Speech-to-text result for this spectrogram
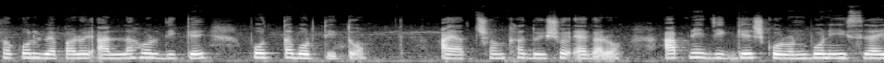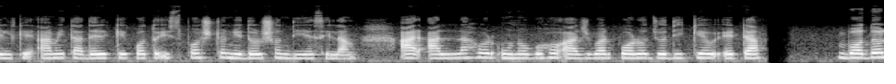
সকল ব্যাপারই আল্লাহর দিকে প্রত্যাবর্তিত। আয়াত সংখ্যা দুইশো এগারো। আপনি জিজ্ঞেস করুন, বনি ইসরায়েলকে আমি তাদেরকে কত স্পষ্ট নিদর্শন দিয়েছিলাম, আর আল্লাহর অনুগ্রহ আসবার পরও যদি কেউ এটা বদল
